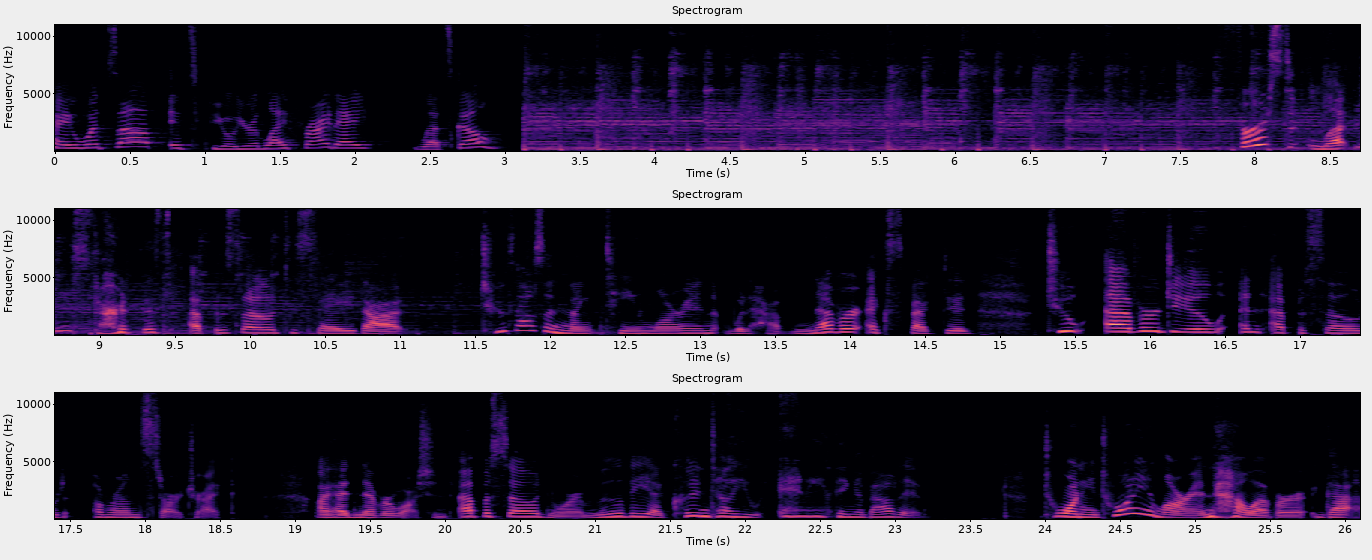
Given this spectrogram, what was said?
Hey, what's up? It's Fuel Your Life Friday. Let's go. First, let me start this episode to say that 2019, Lauren would have never expected to ever do an episode around Star Trek. I had never watched an episode nor a movie. I couldn't tell you anything about it. 2020 Lauren, however, got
